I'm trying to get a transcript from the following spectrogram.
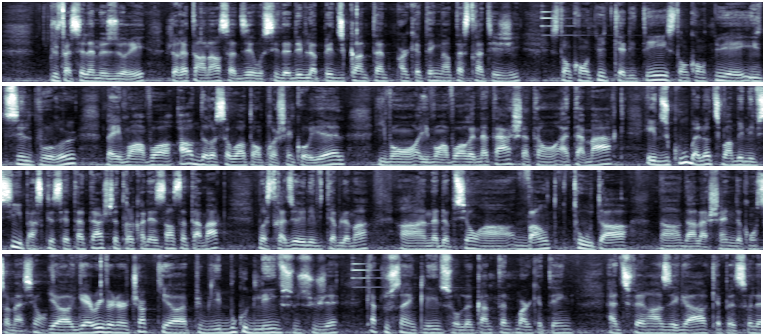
plus facile à mesurer. J'aurais tendance à dire aussi de développer du content marketing dans ta stratégie. Si ton contenu est de qualité, si ton contenu est utile pour eux, bien, ils vont avoir hâte de recevoir ton prochain courriel. Ils vont, ils vont avoir une attache à, ton, à ta marque. Et du coup, bien, là, tu vas en bénéficier parce que cette attache, cette reconnaissance à ta marque va se traduire inévitablement en adoption, en vente tôt ou tard dans, dans la chaîne de consommation. Il y a Gary Vaynerchuk qui a publié beaucoup de livres sur le sujet, quatre ou cinq livres sur le content marketing à différents égards, qui appelle ça le,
